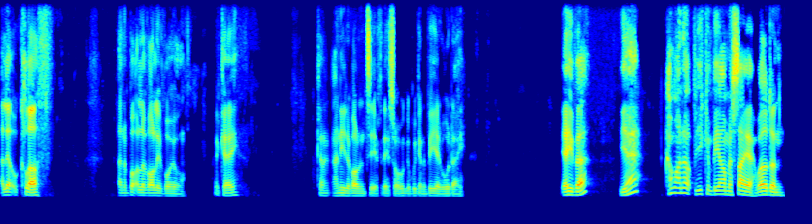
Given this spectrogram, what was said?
a little cloth and a bottle of olive oil. Okay. Can I, I need a volunteer for this, or we're going to be here all day. Ava, yeah, come on up. You can be our Messiah. Well done.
